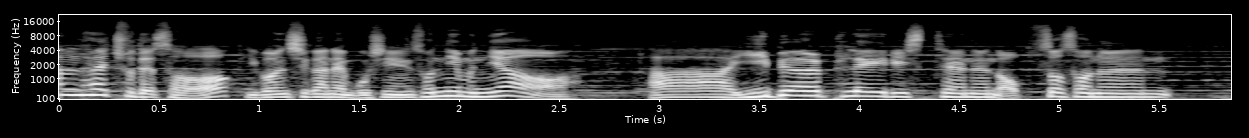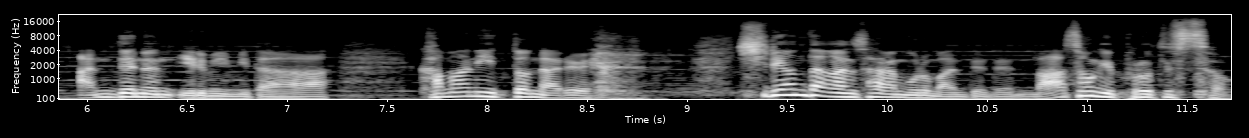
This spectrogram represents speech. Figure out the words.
한해 초대석 이번 시간에 모신 손님은요. 아 이별 playlist에는 없어서는 안 되는 이름입니다. 가만히 있던 나를 실현당한 사람으로 만드는 마성의 프로듀서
